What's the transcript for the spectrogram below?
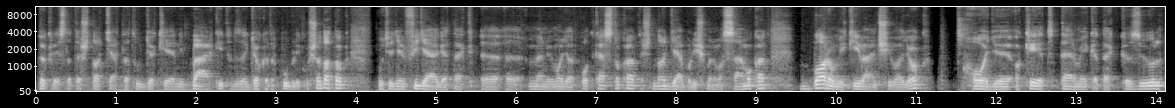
tök részletes statját le tudja kérni bárkit, ezek gyakorlatilag publikus adatok, úgyhogy én figyelgetek menő magyar podcastokat, és nagyjából ismerem a számokat. Baromi kíváncsi vagyok, hogy a két terméketek közül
